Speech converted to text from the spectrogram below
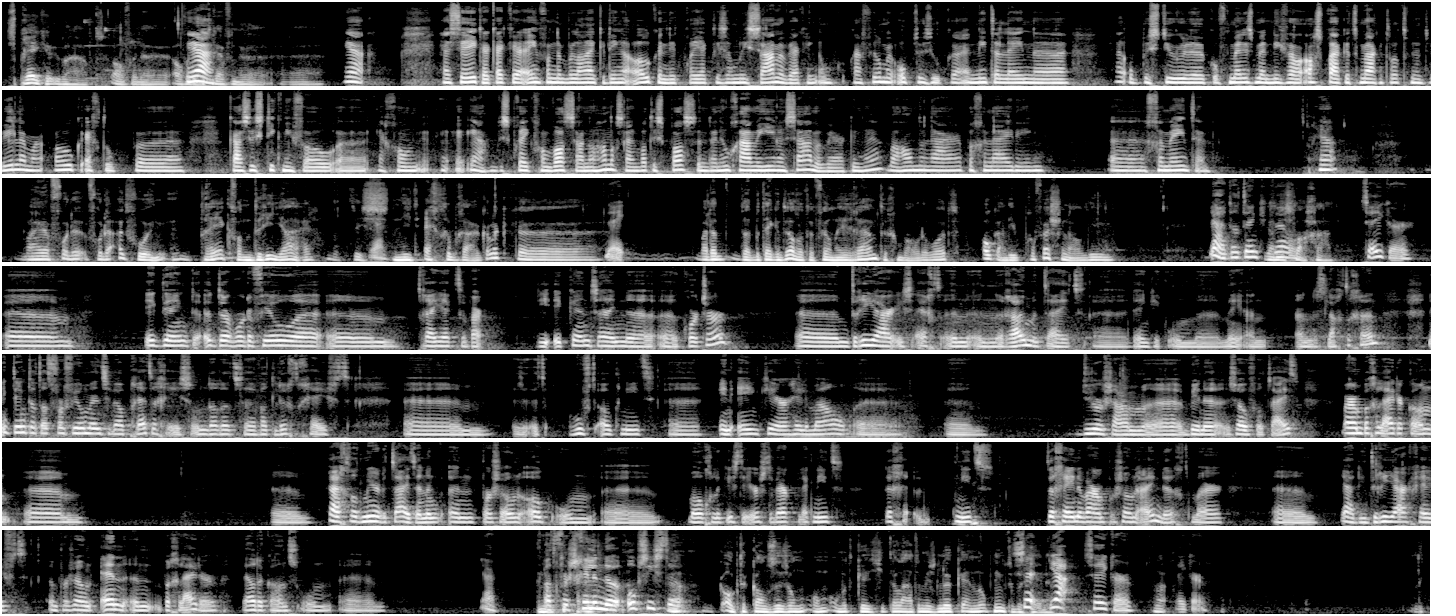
spreken überhaupt over de, over de betreffende... Uh... Ja. Ja, zeker. Kijk, uh, een van de belangrijke dingen ook in dit project is om die samenwerking, om elkaar veel meer op te zoeken. En niet alleen op bestuurlijk of managementniveau afspraken te maken tot we het willen, maar ook echt op uh, casuïstiek niveau uh, ja, gewoon uh, ja, bespreken van wat zou nou handig zijn, wat is passend en hoe gaan we hier in samenwerking, hè? behandelaar, begeleiding, gemeente. Ja. Maar voor, de, voor de uitvoering, een traject van drie jaar, dat is ja. niet echt gebruikelijk. nee. Maar dat, dat betekent wel dat er veel meer ruimte geboden wordt, ook aan die professional die ja, dat denk ik aan wel. de slag gaat. Zeker. Um, ik denk, er worden veel uh, um, trajecten waar, die ik ken zijn uh, uh, korter. Um, drie jaar is echt een, een ruime tijd, denk ik, om mee aan, aan de slag te gaan. En ik denk dat dat voor veel mensen wel prettig is, omdat het wat lucht geeft. het hoeft ook niet in één keer helemaal duurzaam binnen zoveel tijd. Maar een begeleider kan, um, um, krijgt wat meer de tijd. En een, een persoon ook om, uh, mogelijk is de eerste werkplek niet, de, niet degene waar een persoon eindigt. Maar um, ja, die drie jaar geeft een persoon en een begeleider wel de kans om ja, wat verschillende opties te... Ja, ook de kans dus om, om, om het keertje te laten mislukken en opnieuw te beginnen. ja, zeker. Ja. zeker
